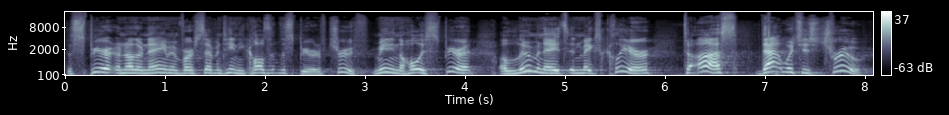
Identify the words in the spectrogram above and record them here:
the Spirit another name in verse 17. He calls it the Spirit of truth, meaning the Holy Spirit illuminates and makes clear to us that which is true.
